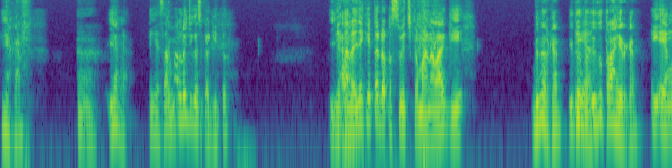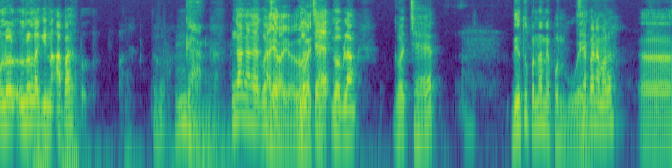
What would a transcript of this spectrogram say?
Iya kan? uh-uh. Iya nggak? Iya sama lu juga suka gitu. Iya. Ya tandanya kita udah ke switch ke mana lagi. Bener kan? Itu Iya. itu terakhir kan? Iya yang lu lu lagi apa? Enggak, enggak. Enggak enggak enggak gue Ayo, chat. ayo, lu lu baca. chat, gue bilang gue chat. Dia tuh pernah nelpon gue. Siapa nama lo? Eh,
